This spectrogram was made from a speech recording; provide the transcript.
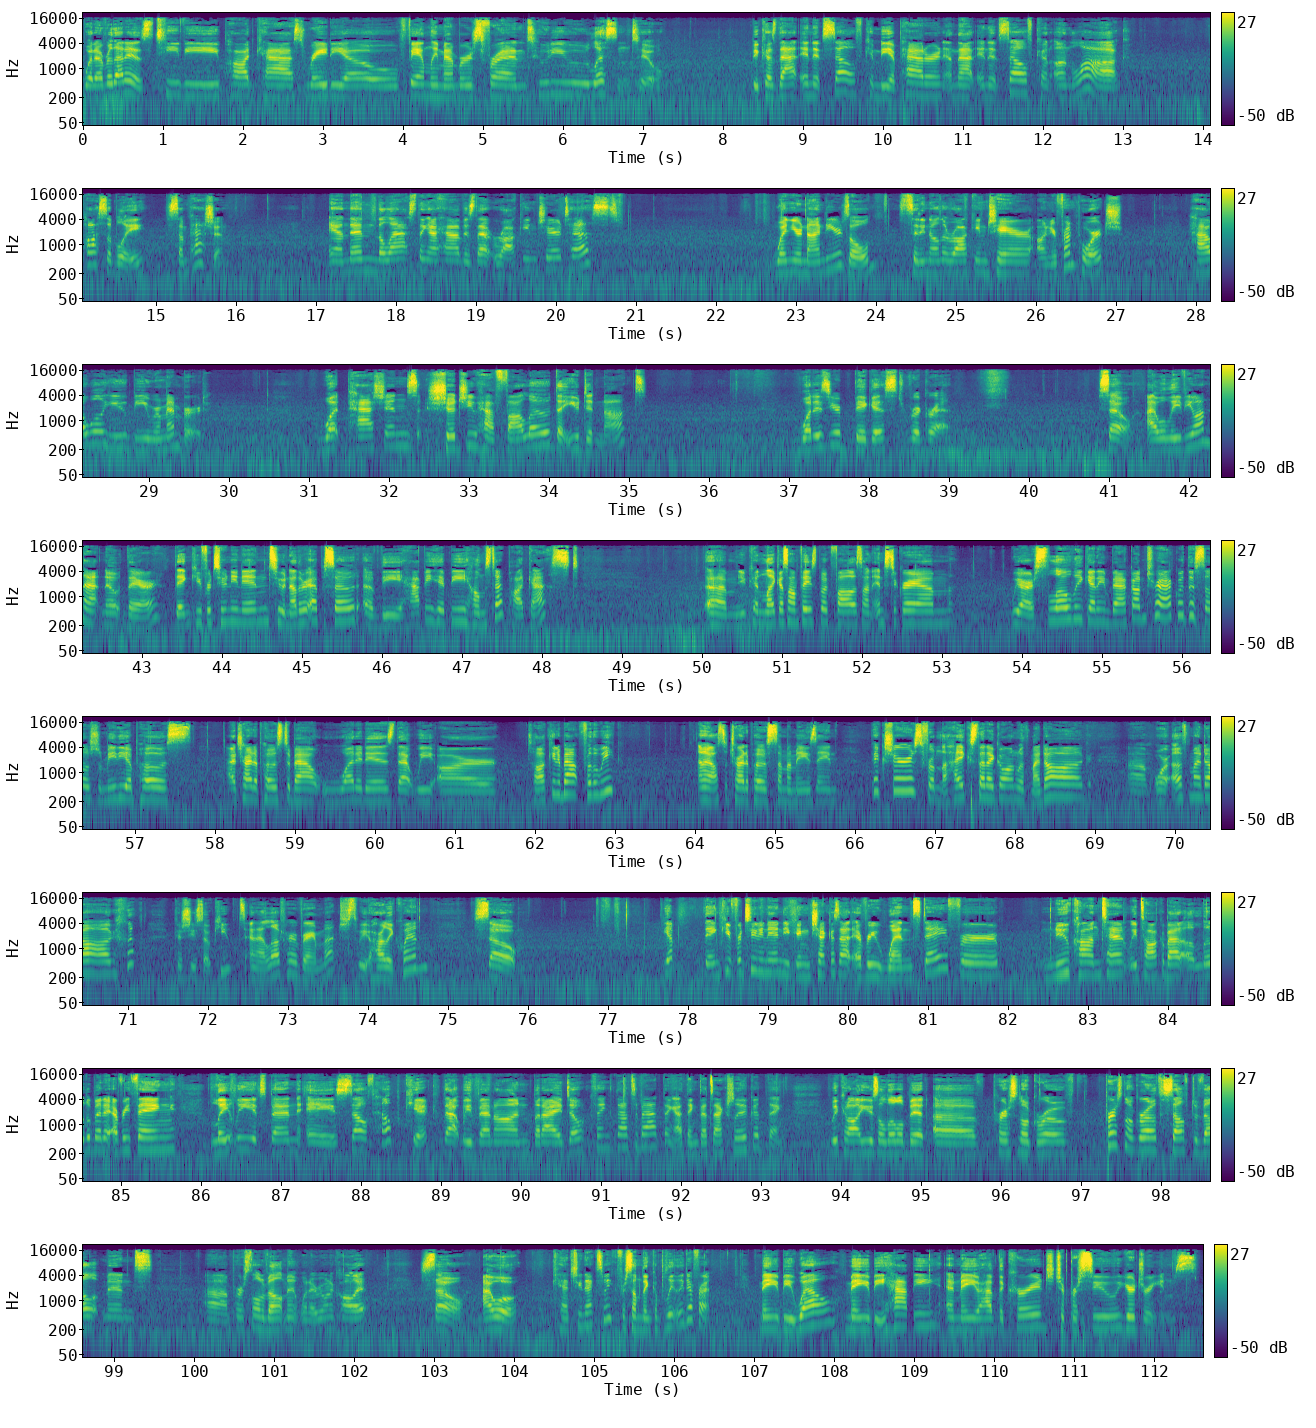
Whatever that is TV, podcast, radio, family members, friends who do you listen to? because that in itself can be a pattern and that in itself can unlock possibly some passion. And then the last thing I have is that rocking chair test. When you're 90 years old, sitting on the rocking chair on your front porch, how will you be remembered? What passions should you have followed that you did not? What is your biggest regret? So, I will leave you on that note there. Thank you for tuning in to another episode of the Happy Hippie Homestead Podcast. Um, you can like us on Facebook, follow us on Instagram. We are slowly getting back on track with the social media posts. I try to post about what it is that we are talking about for the week. And I also try to post some amazing pictures from the hikes that I go on with my dog um, or of my dog because she's so cute and I love her very much. Sweet Harley Quinn. So, yep. Thank you for tuning in. You can check us out every Wednesday for new content. We talk about a little bit of everything. Lately, it's been a self help kick that we've been on, but I don't think that's a bad thing. I think that's actually a good thing we could all use a little bit of personal growth, personal growth, self development, uh, personal development, whatever you want to call it. So I will catch you next week for something completely different. May you be well, may you be happy, and may you have the courage to pursue your dreams.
